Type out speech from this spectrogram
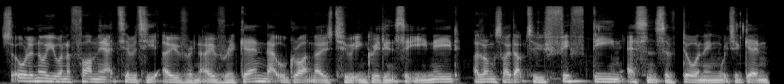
So, all in all, you want to farm the activity over and over again. That will grant those two ingredients that you need, alongside up to 15 Essence of Dawning, which again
